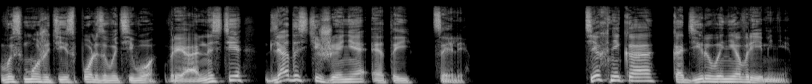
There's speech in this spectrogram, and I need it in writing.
вы сможете использовать его в реальности для достижения этой цели. Техника кодирования времени.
